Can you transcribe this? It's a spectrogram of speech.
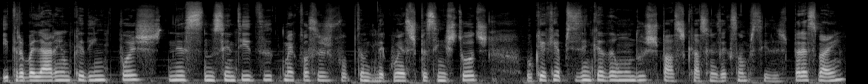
e trabalharem um bocadinho depois nesse, no sentido de como é que vocês, portanto, com esses espacinhos todos, o que é que é preciso em cada um dos espaços, que ações é que são precisas. Parece bem?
